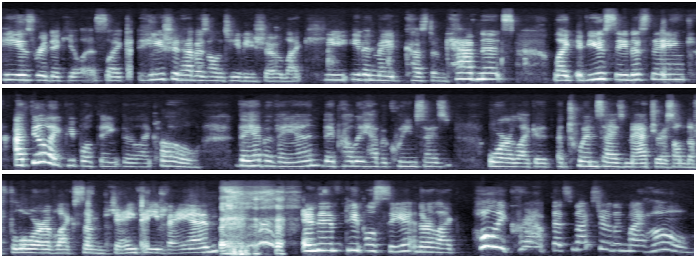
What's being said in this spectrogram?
he is ridiculous. Like he should have his own TV show. Like he even made custom cabinets. Like if you see this thing, I feel like people think they're like, oh, they have a van. They probably have a queen size or like a, a twin size mattress on the floor of like some janky van. and then people see it and they're like, holy crap, that's nicer than my home.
